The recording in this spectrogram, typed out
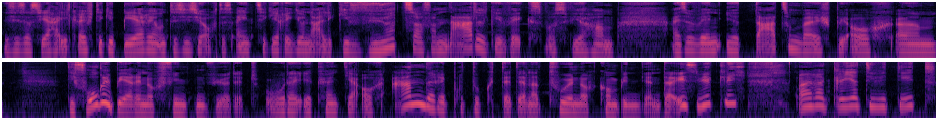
Das ist eine sehr heilkräftige Beere und das ist ja auch das einzige regionale Gewürz auf einem Nadelgewächs, was wir haben. Also wenn ihr da zum Beispiel auch ähm, die Vogelbeere noch finden würdet oder ihr könnt ja auch andere Produkte der Natur noch kombinieren. Da ist wirklich eurer Kreativität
